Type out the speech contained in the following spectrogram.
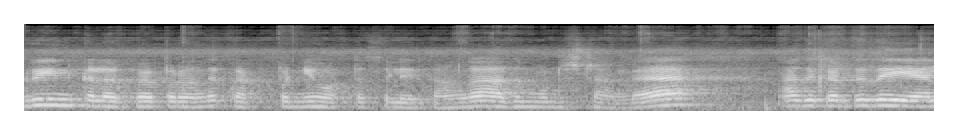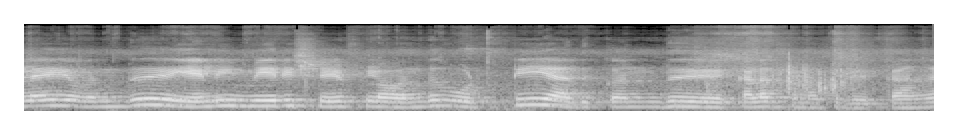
க்ரீன் கலர் பேப்பர் வந்து கட் பண்ணி ஒட்ட சொல்லியிருக்காங்க. அது முடிச்சிட்டாங்க. அதுக்கடுத்தது இலையை வந்து எலி மாரி ஷேப்பில் வந்து ஒட்டி அதுக்கு வந்து கலர் பண்ண சொல்லியிருக்காங்க.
